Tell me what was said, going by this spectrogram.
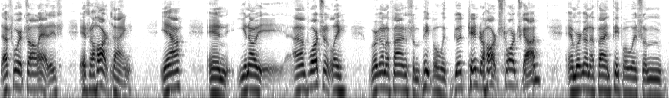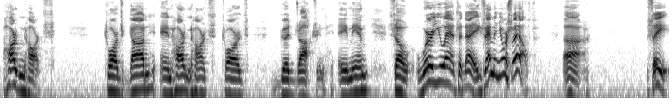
That's where it's all at. It's it's a heart thing. Yeah. And you know, unfortunately, we're going to find some people with good tender hearts towards God, and we're going to find people with some hardened hearts towards God and hardened hearts towards good doctrine. Amen. So, where are you at today? Examine yourself. Uh, see,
